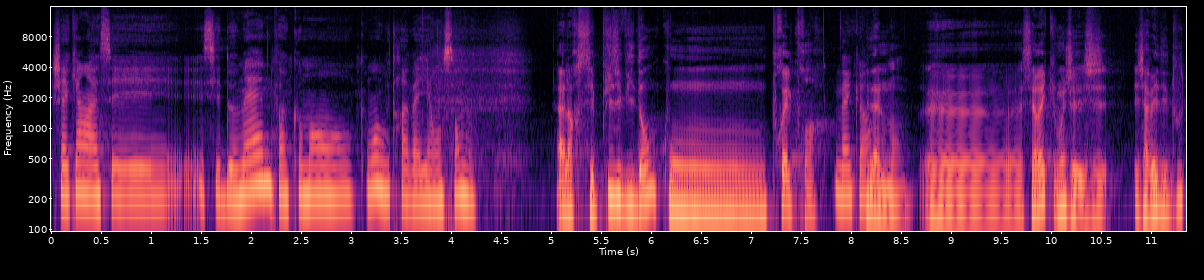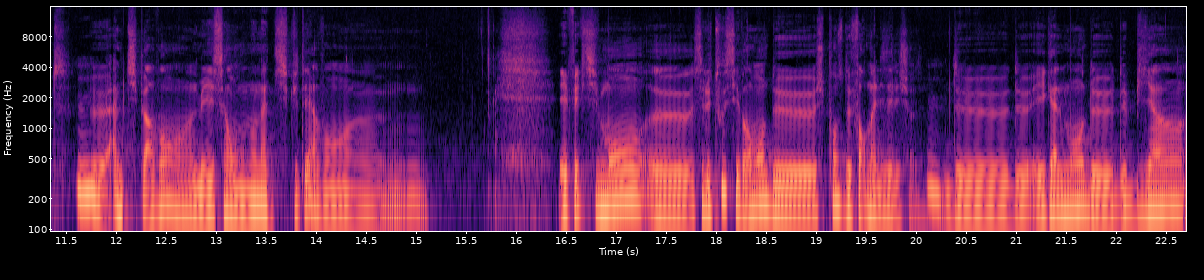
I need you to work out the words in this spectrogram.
chacun a ses, ses domaines. Enfin, comment comment vous travaillez ensemble? Alors c'est plus évident qu'on pourrait le croire. Finalement, euh, c'est vrai que moi j'avais des doutes mm. euh, un petit peu avant, hein, mais ça on en a discuté avant. Euh. Et effectivement, c'est le tout, c'est vraiment de, je pense, de formaliser les choses, mm. de, de, également de, de bien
